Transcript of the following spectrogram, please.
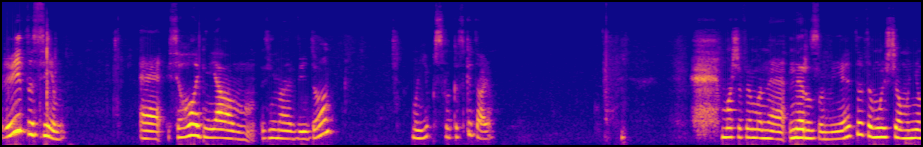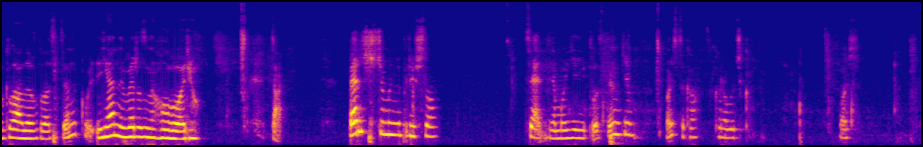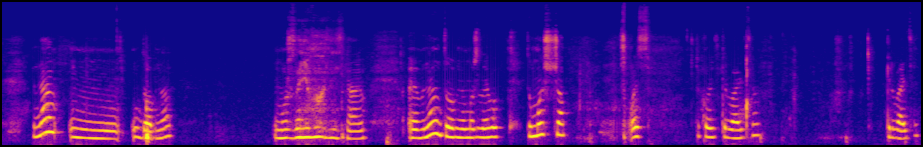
Привіт усім! Е, сьогодні я вам знімаю відео мої посилки з Китаю. Може, ви мене не розумієте, тому що мені уклали в пластинку і я невиразно говорю. Так, перше, що мені прийшло, це для моєї пластинки ось така коробочка. Ось. Вона. Можливо, не знаю. Е, Вона удобна, можливо, тому що ось тако відкривається. Відкривається.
